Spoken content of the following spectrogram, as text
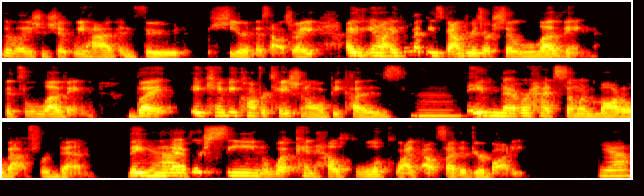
the relationship we have in food here in this house. Right. I, you know, I think that these boundaries are so loving. That's loving, but it can be confrontational because mm. they've never had someone model that for them. They've yeah. never seen what can health look like outside of your body. Yeah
